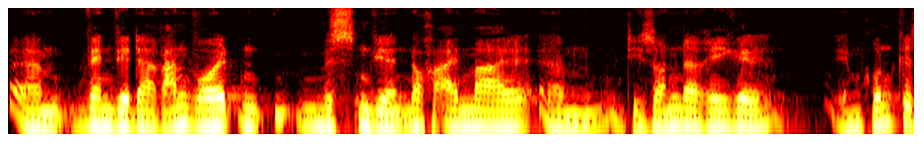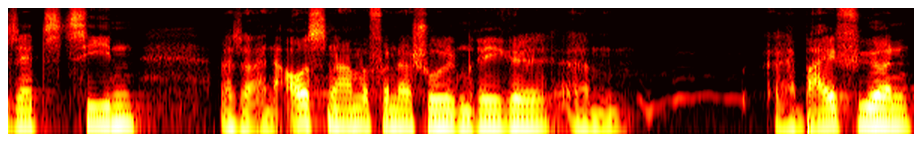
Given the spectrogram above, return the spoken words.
Ähm, wenn wir daran wollten, müssten wir noch einmal ähm, die Sonderregel im Grundgesetz ziehen, also eine Ausnahme von der Schuldenregel ähm, herbeiführen.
